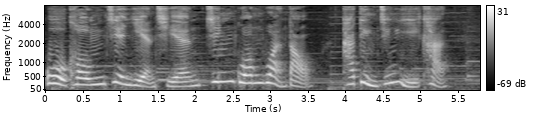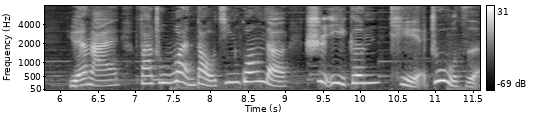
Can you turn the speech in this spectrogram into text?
悟空见眼前金光万道，他定睛一看，原来发出万道金光的是一根铁柱子。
